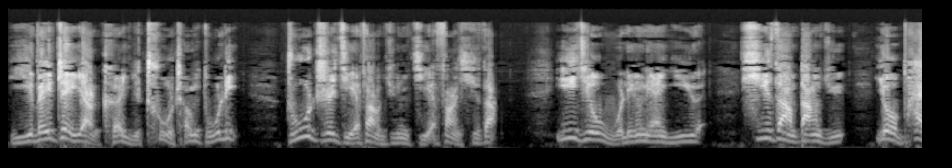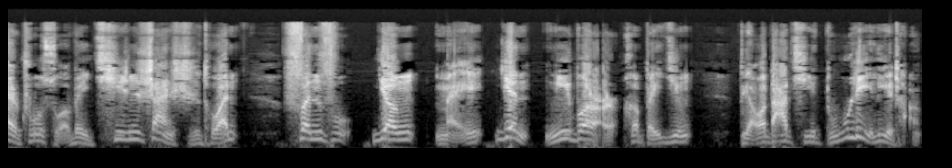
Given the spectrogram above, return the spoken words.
以为这样可以促成独立，阻止解放军解放西藏。一九五零年一月，西藏当局又派出所谓亲善使团，吩咐英、美、印、尼泊尔和北京表达其独立立场。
